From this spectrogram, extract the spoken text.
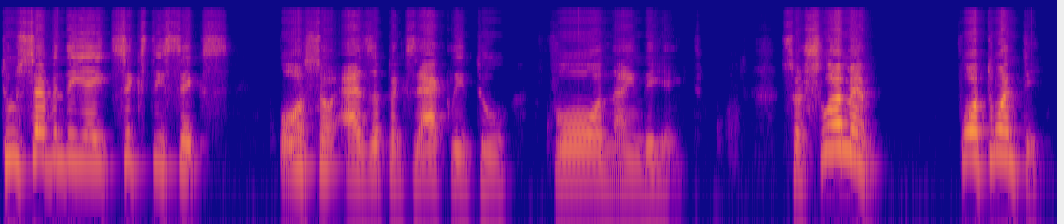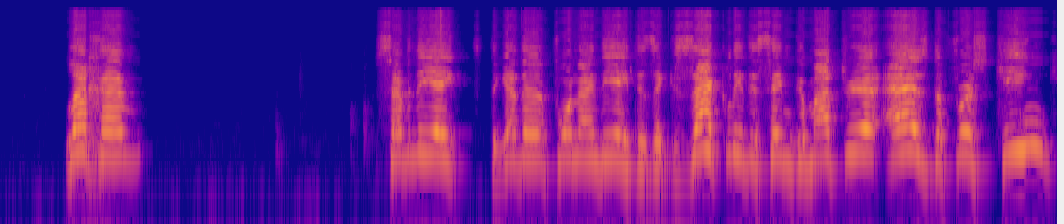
278, 66 also adds up exactly to 498. So Shlomim, 420. Lechem, 78. Together, 498 is exactly the same gematria as the first king.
